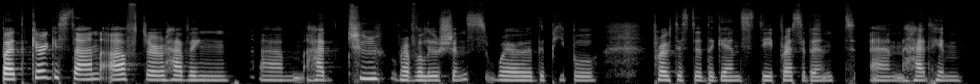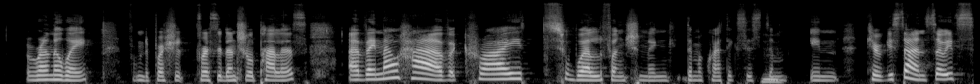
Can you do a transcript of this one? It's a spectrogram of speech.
but Kyrgyzstan, after having um, had two revolutions where the people protested against the president and had him run away from the pres- presidential palace. Uh, they now have a quite well functioning democratic system. Mm. In Kyrgyzstan. So it's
